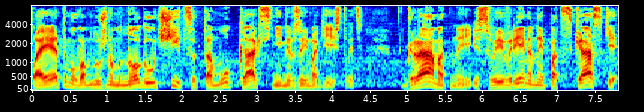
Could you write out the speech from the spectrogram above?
Поэтому вам нужно много учиться тому, как с ними взаимодействовать. Грамотные и своевременные подсказки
